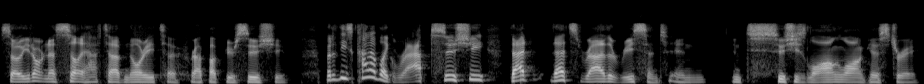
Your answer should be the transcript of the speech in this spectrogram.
So you don't necessarily have to have nori to wrap up your sushi. But these kind of like wrapped sushi, that that's rather recent in, in sushi's long, long history.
